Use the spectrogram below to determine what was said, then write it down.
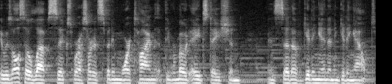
It was also lap 6 where I started spending more time at the remote aid station instead of getting in and getting out.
